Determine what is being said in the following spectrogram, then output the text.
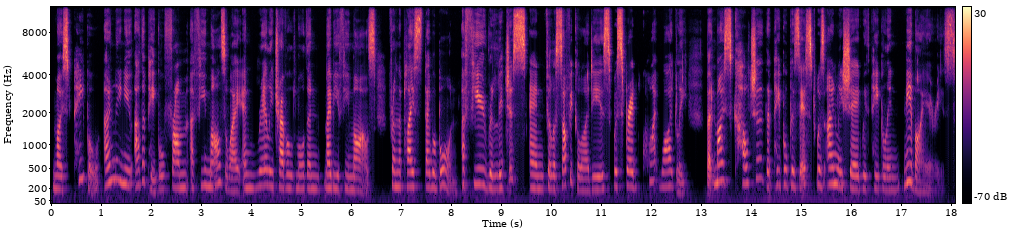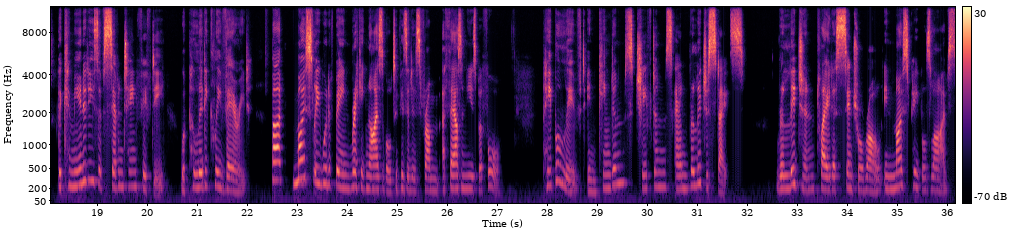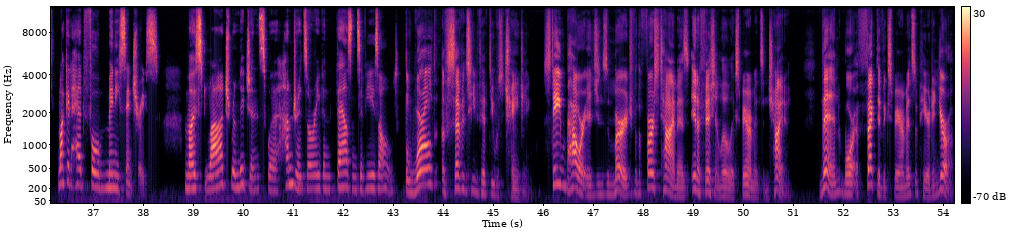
Most people only knew other people from a few miles away and rarely travelled more than maybe a few miles from the place they were born. A few religious and philosophical ideas were spread quite widely, but most culture that people possessed was only shared with people in nearby areas. The communities of 1750 were politically varied, but mostly would have been recognisable to visitors from a thousand years before. People lived in kingdoms, chiefdoms, and religious states. Religion played a central role in most people's lives, like it had for many centuries. Most large religions were hundreds or even thousands of years old. The world of 1750 was changing. Steam power engines emerged for the first time as inefficient little experiments in China. Then, more effective experiments appeared in Europe.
